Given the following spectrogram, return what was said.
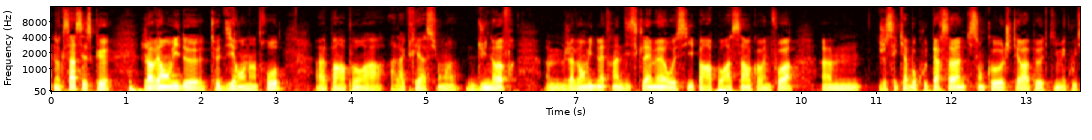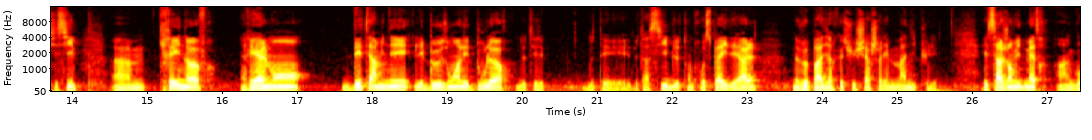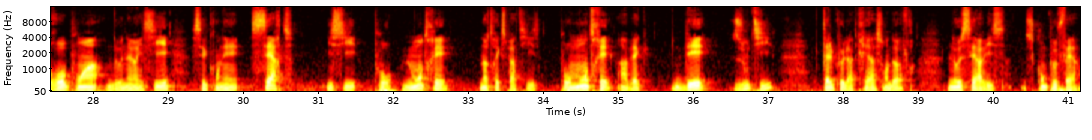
Donc ça, c'est ce que j'avais envie de te dire en intro euh, par rapport à, la création euh, d'une offre. Euh, j'avais envie de mettre un disclaimer aussi par rapport à ça, encore une fois. je sais qu'il y a beaucoup de personnes qui sont coachs, thérapeutes, qui m'écoutent ici. créer une offre, réellement déterminer les besoins, les douleurs de, de ta cible, de ton prospect idéal, ne veut pas dire que tu cherches à les manipuler. Et ça, j'ai envie de mettre un gros point d'honneur ici, c'est qu'on est certes ici pour montrer notre expertise, pour montrer avec des outils tels que la création d'offres, nos services, ce qu'on peut faire,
